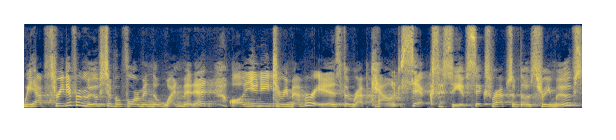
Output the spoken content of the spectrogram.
We have three different moves to perform in the one minute. All you need to remember is the rep count six. So you have six reps of those three moves.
